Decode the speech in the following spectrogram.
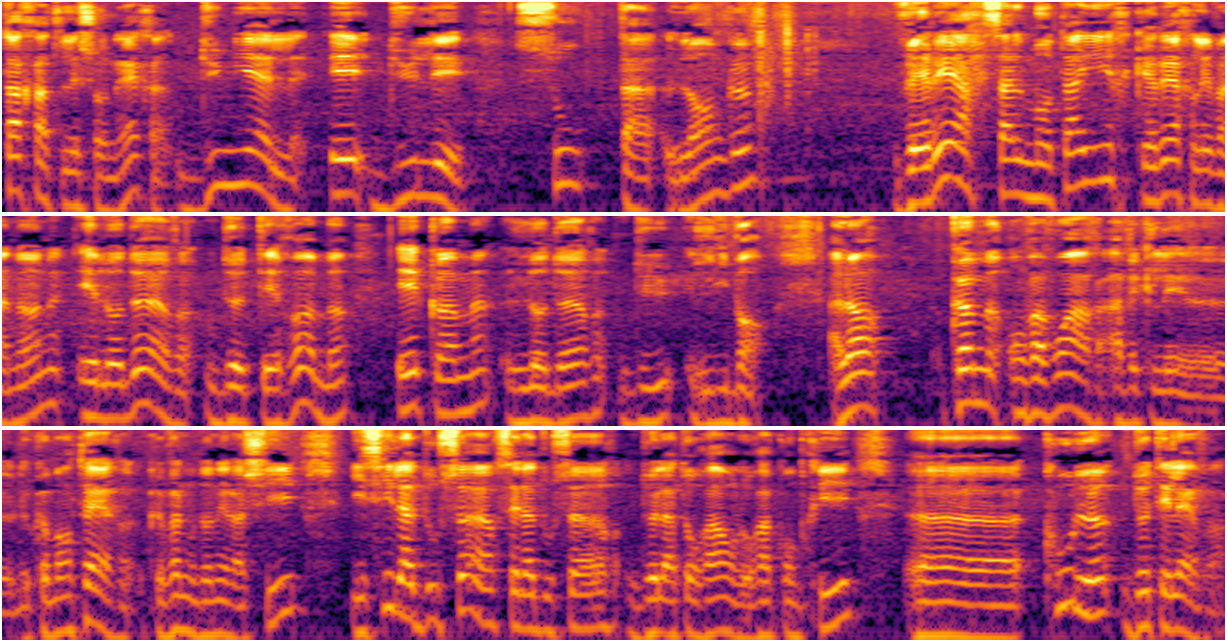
tachat leshoner, du miel et du lait sous ta langue, Vereach salmotaïr kerer levanon, et l'odeur de tes robes est comme l'odeur du Liban. Alors, comme on va voir avec euh, le commentaire que va nous donner Rashi, ici la douceur, c'est la douceur de la Torah, on l'aura compris, euh, coule de tes lèvres.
